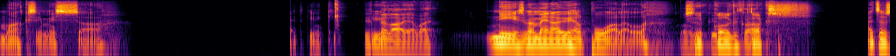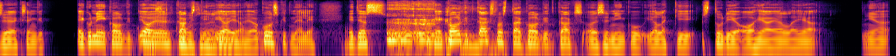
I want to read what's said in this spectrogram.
maksimissaan? Hetkinen. Siis pelaaja vai? Niin, se mä meinaan yhdellä puolella. Se on 32. Että se olisi 90, ei kun niin, 30, joo, joo, 2, niin, joo, joo, joo, 64. Et jos okay, 32 vastaan 32 olisi niin kuin jollekin studio-ohjaajalle ja, ja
